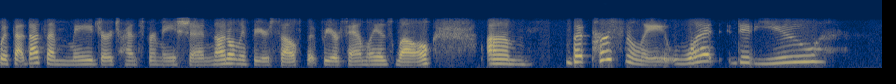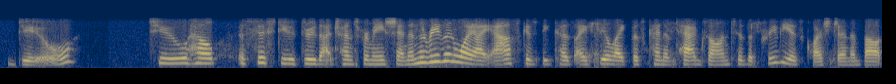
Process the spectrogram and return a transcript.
with that, that's a major transformation, not only for yourself, but for your family as well. Um, but personally, what did you do to help assist you through that transformation. And the reason why I ask is because I feel like this kind of tags on to the previous question about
